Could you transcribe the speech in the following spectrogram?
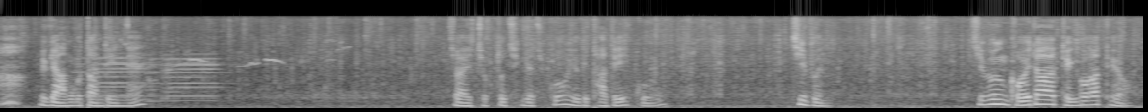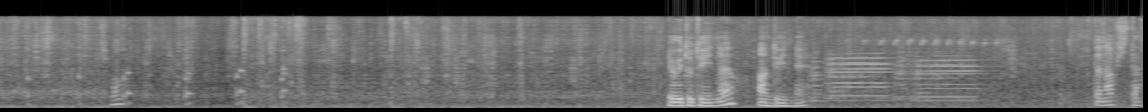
헉, 여기 아무것도 안 돼 있네. 자, 이쪽도 챙겨주고 여기 다 돼 있고 집은 집은 거의 다 된 것 같아요. 그쵸? 여기도 돼 있나요? 안 돼 있네. 일단 합시다.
